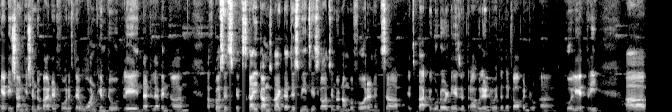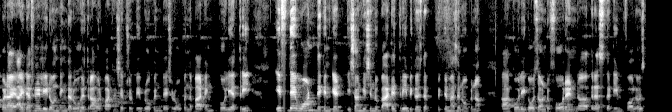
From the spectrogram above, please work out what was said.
get Ishan Kishan to bat at four if they want him to play in that 11. Um, of course, if Sky comes back, that just means he slots into number four and it's uh, it's back to good old days with Rahul and Rohit at the top and uh, Kohli at three. Uh, but I, I definitely don't think the Rohit Rahul partnership should be broken. They should open the batting. Kohli at three. If they want, they can get Ishan Kishan to bat at three because they picked him as an opener. Uh, Kohli goes down to four, and uh, the rest of the team follows.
